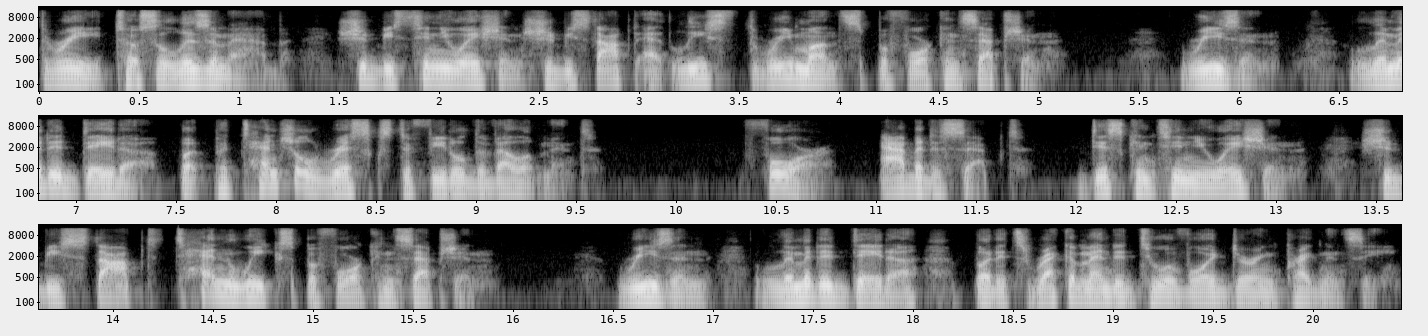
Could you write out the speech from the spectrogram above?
Three, tocilizumab should be stimulation should be stopped at least three months before conception. Reason limited data, but potential risks to fetal development. Four, abatacept discontinuation should be stopped 10 weeks before conception. Reason limited data, but it's recommended to avoid during pregnancy.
